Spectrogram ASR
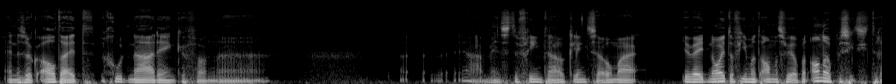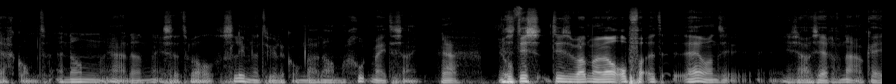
En dus ook altijd goed nadenken van... ja, mensen te vriend houden klinkt zo, maar je weet nooit of iemand anders weer op een andere positie terechtkomt. En dan, ja, dan is het wel slim natuurlijk om daar dan goed mee te zijn. Ja. Dus het is, het is wat me wel opvalt. hè, Want je- zou zeggen van nou oké,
